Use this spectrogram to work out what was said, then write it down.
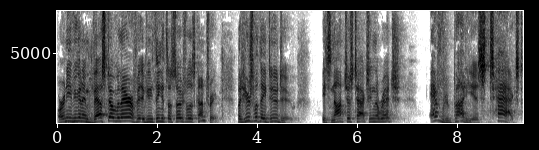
Are any of you going to invest over there if, if you think it's a socialist country? But here's what they do do it's not just taxing the rich, everybody is taxed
